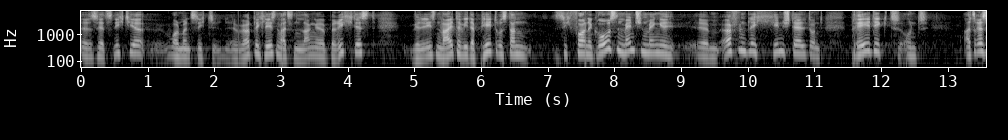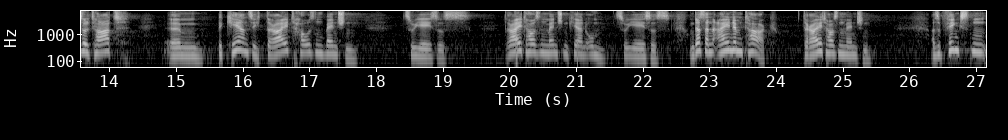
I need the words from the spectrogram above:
das ist jetzt nicht hier, wollen wir es nicht wörtlich lesen, weil es ein langer Bericht ist. Wir lesen weiter, wie der Petrus dann sich vor einer großen Menschenmenge ähm, öffentlich hinstellt und predigt und als Resultat ähm, bekehren sich 3000 Menschen zu Jesus. 3000 Menschen kehren um zu Jesus. Und das an einem Tag. 3000 Menschen. Also Pfingsten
